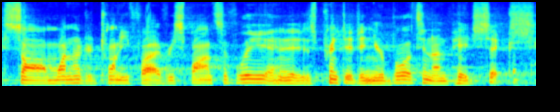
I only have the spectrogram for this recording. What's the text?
Psalm 125 responsively, and it is printed in your bulletin on page 6.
